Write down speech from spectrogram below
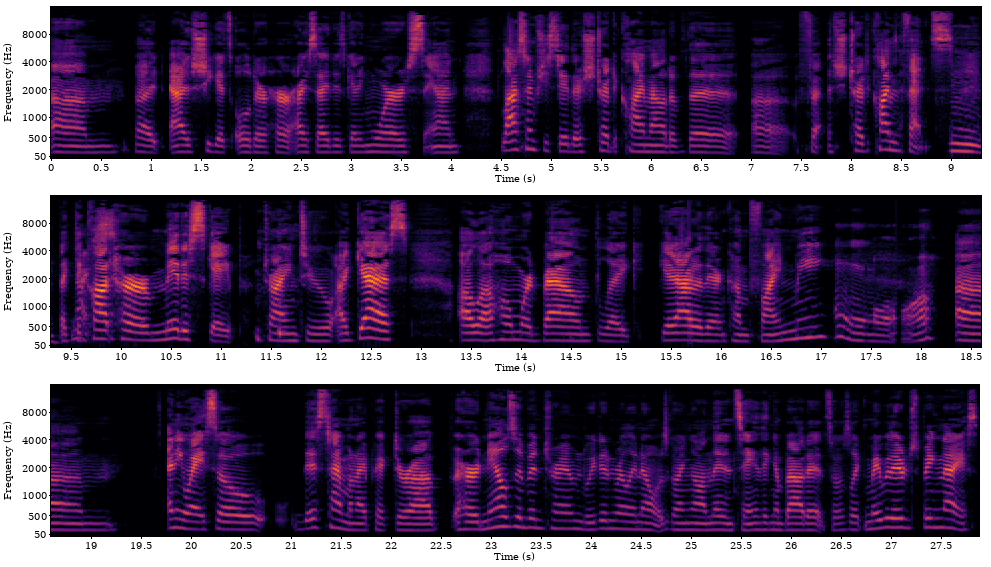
Um, but as she gets older, her eyesight is getting worse. And last time she stayed there, she tried to climb out of the, uh, fe- she tried to climb the fence. Like they Nice. caught her mid escape trying to, I guess, a la Homeward Bound, like get out of there and come find me. Aww. Um anyway, so this time when I picked her up, her nails had been trimmed. We didn't really know what was going on. They didn't say anything about it. So I was like, maybe they were just being nice.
